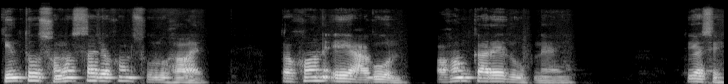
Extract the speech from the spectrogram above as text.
কিন্তু সমস্যা যখন শুরু হয়, তখন এই আগুন অহংকারের রূপ নেয়। ঠিক আছে?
